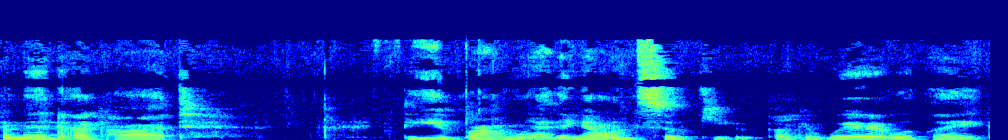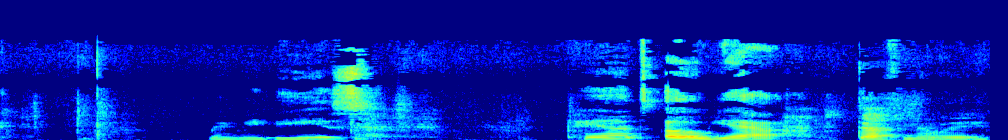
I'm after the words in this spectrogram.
And then I got the brown one. I think that one's so cute. I could wear it with like maybe these pants. Oh yeah, definitely.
